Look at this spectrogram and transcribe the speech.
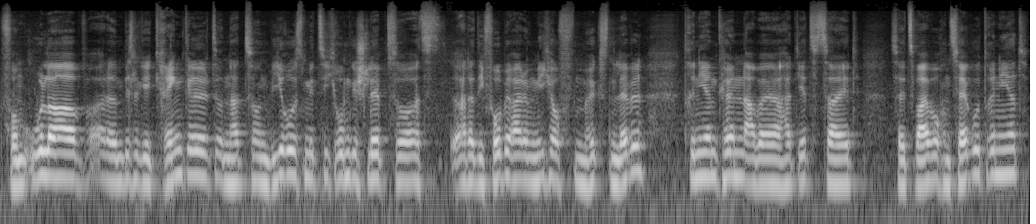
vom Urlaub ein bisschen gekränkelt und hat so ein Virus mit sich rumgeschleppt. So hat er die Vorbereitung nicht auf dem höchsten Level trainieren können, aber er hat jetzt seit, seit zwei Wochen sehr gut trainiert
